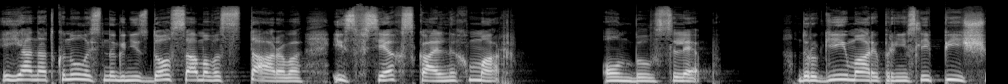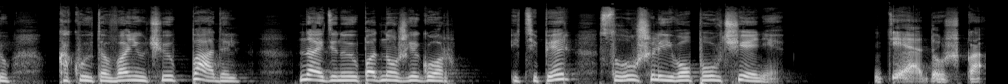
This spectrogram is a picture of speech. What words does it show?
я наткнулась на гнездо самого старого из всех скальных мар. Он был слеп. Другие мары принесли пищу, какую-то вонючую падаль, найденную у подножья гор, и теперь слушали его поучение. «Дедушка»,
